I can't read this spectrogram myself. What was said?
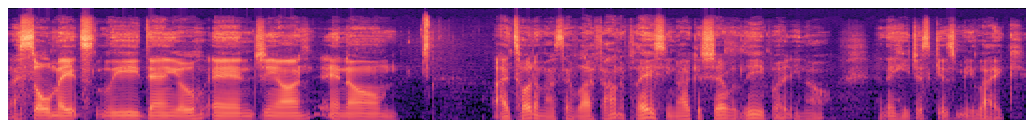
my soulmates, Lee, Daniel, and Gian. And um, I told him, I said, well, I found a place, you know, I could share with Lee, but, you know, and then he just gives me like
